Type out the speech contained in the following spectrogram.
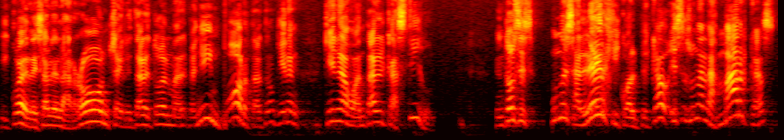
Y cuál, le sale la roncha y le sale todo el mal. Pero no importa, no quieren aguantar el castigo. Entonces, uno es alérgico al pecado. Esa es una de las marcas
